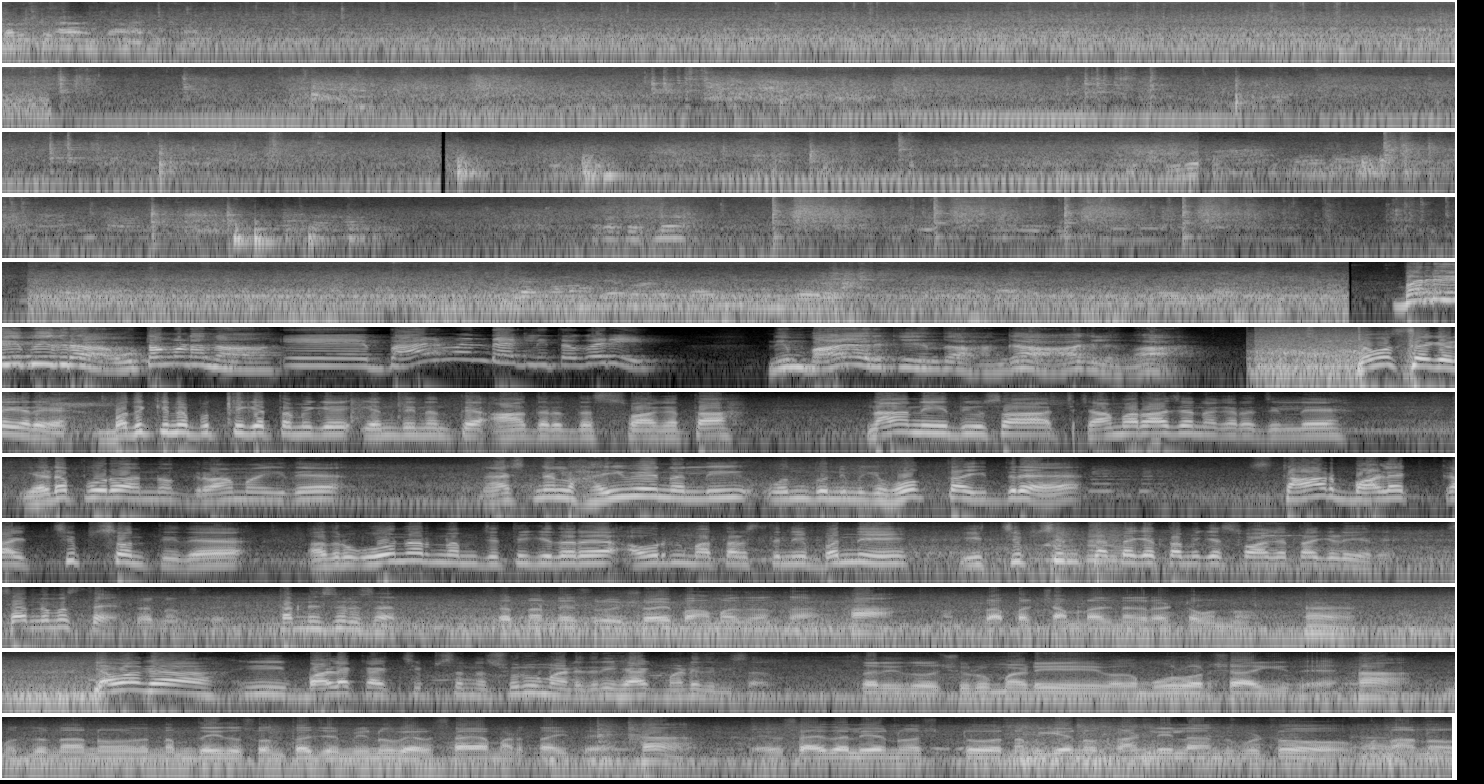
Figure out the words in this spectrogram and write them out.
ಬರ್ರಿ ಊಟ ಮಾಡೋಣ? ಏ ಬಾಳ್ ಮಂದಾಗ್ಲಿ ತಗೋರಿ. ನಿಮ್ಮ ಬಾಯಾರಿಕೆಯಿಂದ ಹಂಗ ಆಗ್ಲೇವಾ? ನಮಸ್ತೆ ಗೆಳೆಯರೇ. ಬದುಕಿನ ಬುತ್ತಿಗೆ ತಮಗೆ ಎಂದಿನಂತೆ ಆಧಾರದ ಸ್ವಾಗತ. ನಾನು ಈ ದಿವಸ ಚಾಮರಾಜನಗರ ಜಿಲ್ಲೆ ಎಡಪುರ ಅನ್ನೋ ಗ್ರಾಮ ಇದೆ. ನ್ಯಾಷನಲ್ ಹೈವೇನಲ್ಲಿ ಒಂದು ನಿಮಗೆ ಹೋಗ್ತಾ ಇದ್ದರೆ ಸ್ಟಾರ್ ಬಾಳೆಕಾಯಿ ಚಿಪ್ಸ್ ಅಂತಿದೆ. ಅದ್ರ ಓನರ್ ನಮ್ಮ ಜೊತೆಗಿದ್ದಾರೆ. ಅವ್ರನ್ನ ಮಾತಾಡಿಸ್ತೀನಿ. ಬನ್ನಿ ಈ ಚಿಪ್ಸಿನ ಕತೆಗೆ ತಮಗೆ ಸ್ವಾಗತ ಗೆಳೆಯರೇ. ಸರ್ ನಮಸ್ತೆ. ಸರ್ ನಮಸ್ತೆ. ತಮ್ಮ ಹೆಸರು ಸರ್? ಸರ್ ನನ್ನ ಹೆಸರು ಶೋಯಬ್ ಅಹಮದ್ ಅಂತ. ಹಾಂ. Proper Chamarajanagar town. ಹಾಂ. ಯಾವಾಗ ಈ ಬಾಳೆಕಾಯಿ ಚಿಪ್ಸನ್ನು ಶುರು ಮಾಡಿದ್ರಿ? ಹೇಗೆ ಮಾಡಿದ್ರಿ ಸರ್? ಸರ್ ಇದು ಶುರು ಮಾಡಿ ಇವಾಗ ಮೂರು ವರ್ಷ ಆಗಿದೆ. ಹಾಂ. ಮೊದಲು ನಾನು ನಮ್ಮದೇ ಇದು ಸ್ವಂತ ಜಮೀನು ವ್ಯವಸಾಯ ಮಾಡ್ತಾ ಇದ್ದೆ. ಹಾಂ. ವ್ಯವಸಾಯದಲ್ಲಿ ಏನು ಅಷ್ಟು ನಮಗೇನು ಕಾಣಲಿಲ್ಲ ಅಂದ್ಬಿಟ್ಟು ನಾನು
